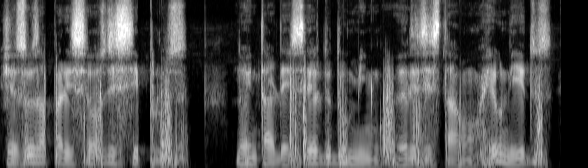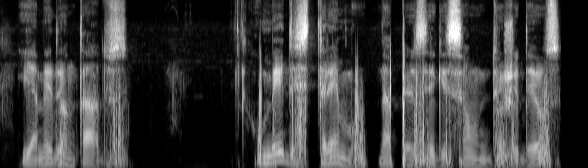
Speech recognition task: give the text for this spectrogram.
Jesus apareceu aos discípulos. No entardecer do domingo, eles estavam reunidos e amedrontados. O medo extremo da perseguição dos judeus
